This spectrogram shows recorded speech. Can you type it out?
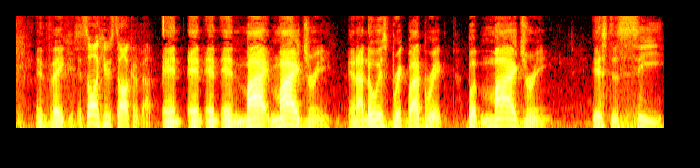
in Vegas. It's all he was talking about. And and and and my my dream, and I know it's brick by brick, but my dream is to see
